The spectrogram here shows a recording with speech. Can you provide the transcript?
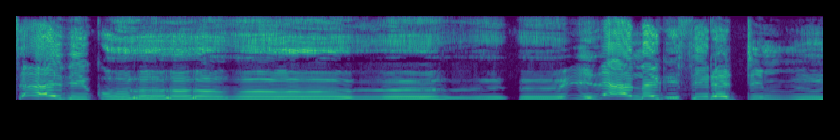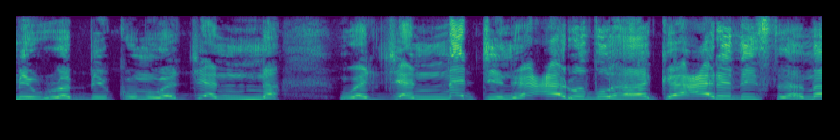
سابقوا إلى مغفرة من ربكم وجنة وجنة عرضها كعرض السماء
